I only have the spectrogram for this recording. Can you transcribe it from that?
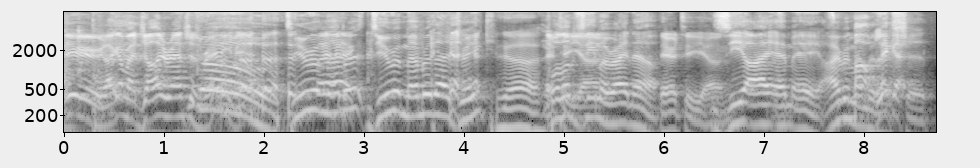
Dude, I got my Jolly Ranchers ready, do you remember? Do you remember that drink? Yeah. They're Pull up young. Zima right now. They're too young. Z I M A. I remember that shit.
